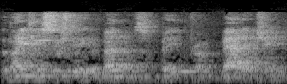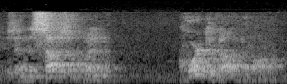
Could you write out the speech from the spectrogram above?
the 1968 amendments made dramatic changes, and the subsequent court developed law.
